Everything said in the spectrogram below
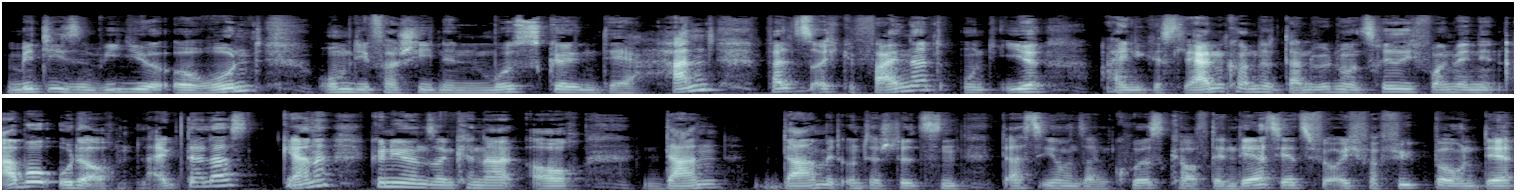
mit diesem Video rund um die verschiedenen Muskeln der Hand. Falls es euch gefallen hat und ihr einiges lernen konntet, dann würden wir uns riesig freuen, wenn ihr ein Abo oder auch ein Like da lasst. Gerne könnt ihr unseren Kanal auch dann damit unterstützen, dass ihr unseren Kurs kauft, denn der ist jetzt für euch verfügbar und der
